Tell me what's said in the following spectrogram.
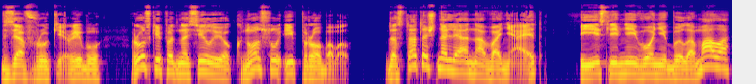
Взяв в руки рыбу, Русский подносил ее к носу и пробовал, достаточно ли она воняет, и если в ней вони было мало,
